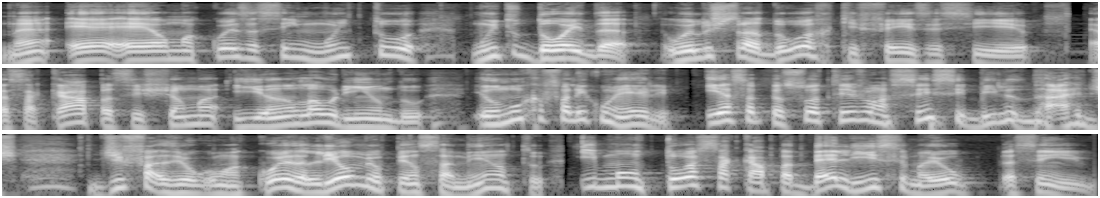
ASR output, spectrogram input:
né? É, é uma coisa assim muito muito doida. O ilustrador que fez esse essa capa se chama Ian Laurindo. Eu nunca falei com ele. E essa pessoa teve uma sensibilidade de fazer alguma coisa, leu meu pensamento e montou essa capa belíssima. Eu, assim,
